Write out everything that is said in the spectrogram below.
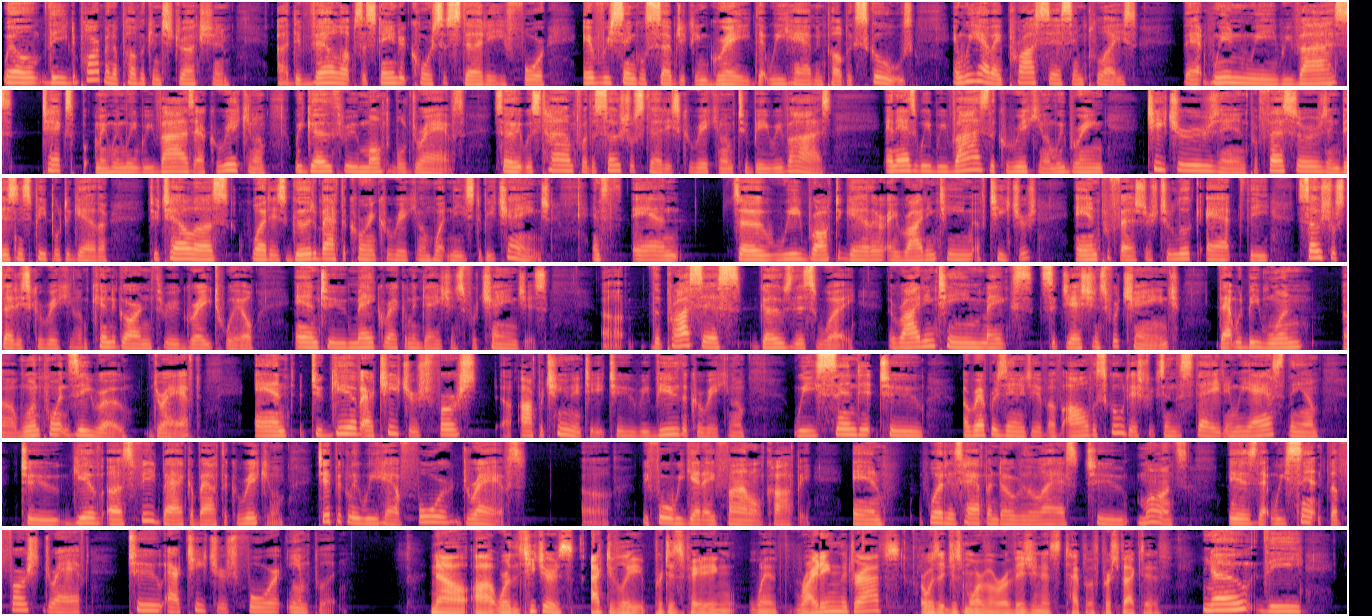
Well, the Department of Public Instruction uh, develops a standard course of study for every single subject and grade that we have in public schools. And we have a process in place that when we revise text, I mean, when we revise our curriculum, we go through multiple drafts. So it was time for the social studies curriculum to be revised. And as we revise the curriculum, we bring teachers and professors and business people together to tell us what is good about the current curriculum, what needs to be changed. And, and so we brought together a writing team of teachers and professors to look at the social studies curriculum, kindergarten through grade 12, and to make recommendations for changes. Uh, the process goes this way. The writing team makes suggestions for change. That would be one uh, 1.0 draft. And to give our teachers first uh, opportunity to review the curriculum, we send it to a representative of all the school districts in the state and we ask them to give us feedback about the curriculum. Typically, we have four drafts uh, before we get a final copy. And what has happened over the last two months is that we sent the first draft to our teachers for input. Now, uh, were the teachers actively participating with writing the drafts, or was it just more of a revisionist type of perspective? No, the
